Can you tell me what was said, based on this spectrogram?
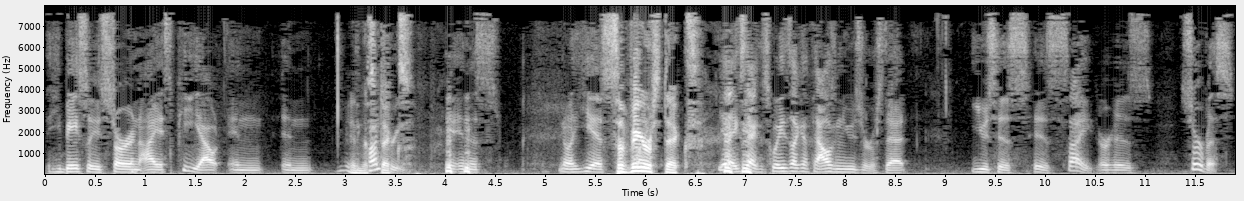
he basically started an ISP out in in, In the country sticks. in this. You know, he has Severe sticks. yeah, exactly. So he's like a thousand users that use his his site or his service,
